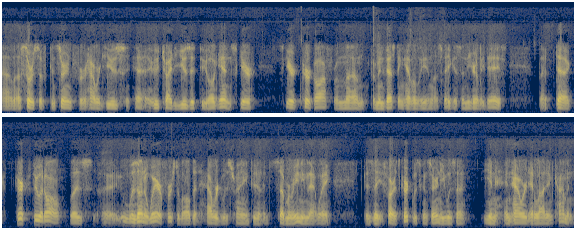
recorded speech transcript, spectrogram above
uh, a source of concern for Howard Hughes, uh, who tried to use it to again scare scared Kirk off from um, from investing heavily in Las Vegas in the early days. But uh, Kirk, through it all, was uh, was unaware, first of all, that Howard was trying to submarine him that way, because as far as Kirk was concerned, he was a he and, and Howard had a lot in common.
